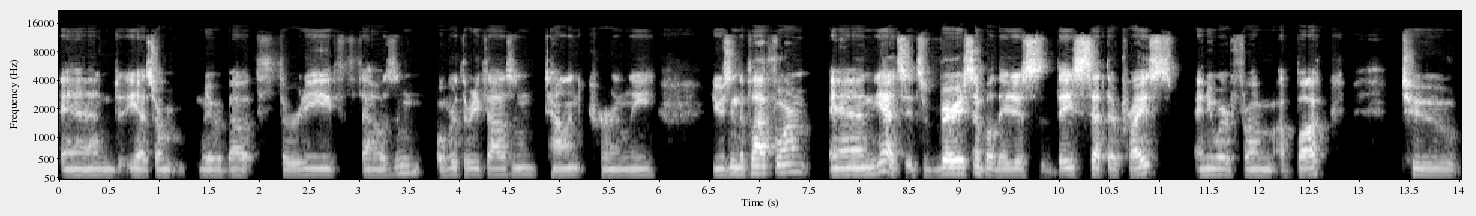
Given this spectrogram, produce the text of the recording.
And yeah, so we have about 30,000, over 30,000 talent currently using the platform. And yeah, it's, it's very simple. They just, they set their price anywhere from a buck to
